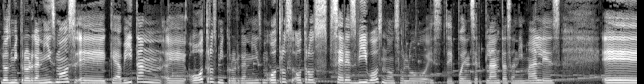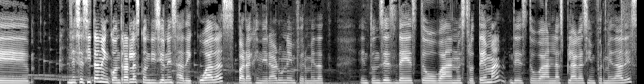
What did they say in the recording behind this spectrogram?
Los microorganismos eh, que habitan eh, otros microorganismos, otros, otros seres vivos, no solo este, pueden ser plantas, animales, eh, necesitan encontrar las condiciones adecuadas para generar una enfermedad. Entonces de esto va nuestro tema, de esto van las plagas y enfermedades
